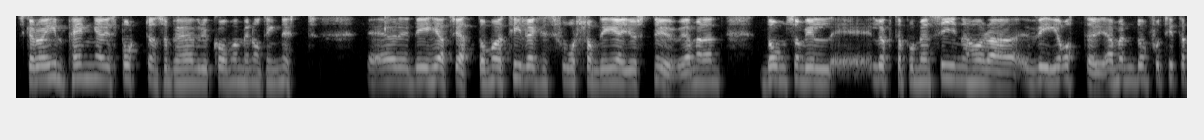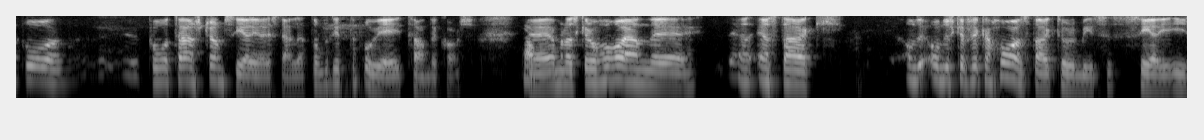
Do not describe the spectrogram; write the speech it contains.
ska du ha in pengar i sporten så behöver du komma med någonting nytt. Eh, det är helt rätt. De har tillräckligt svårt som det är just nu. Jag menar, de som vill eh, lukta på bensin och höra V8, jag menar, de får titta på på Ternströms serier istället. De får titta på V8 Thundercars. Ja. Eh, jag menar, ska du ha en, eh, en, en stark... Om du, om du ska försöka ha en stark turbilserie i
